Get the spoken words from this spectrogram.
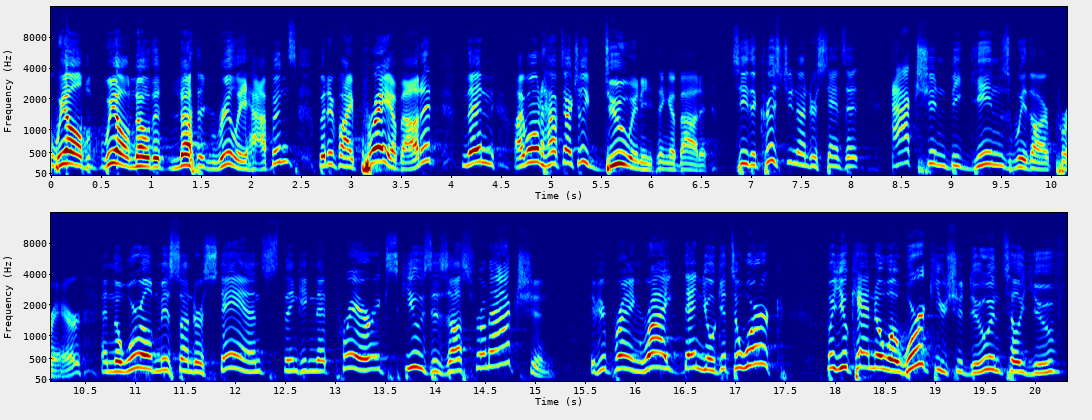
We all, we all know that nothing really happens, but if I pray about it, then I won't have to actually do anything about it. See, the Christian understands that action begins with our prayer, and the world misunderstands, thinking that prayer excuses us from action. If you're praying right, then you'll get to work. But you can't know what work you should do until you've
